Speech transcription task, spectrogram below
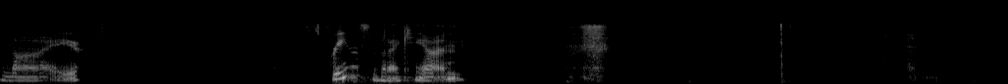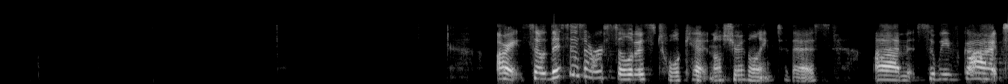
my screen so that I can All right, so this is our syllabus toolkit, and I'll share the link to this. Um, so we've got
